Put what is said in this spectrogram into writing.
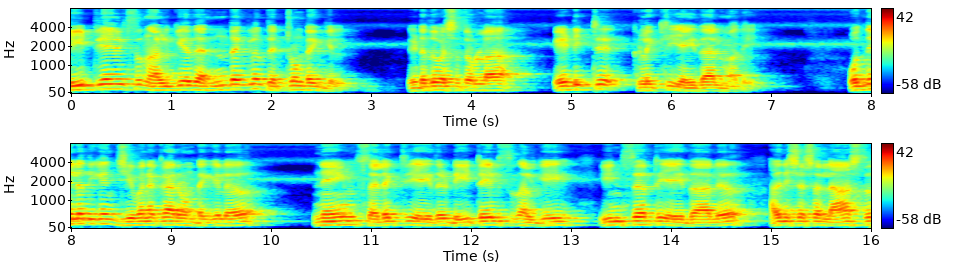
ഡീറ്റെയിൽസ് നൽകിയത് എന്തെങ്കിലും തെറ്റുണ്ടെങ്കിൽ ഇടതുവശത്തുള്ള എഡിറ്റ് ക്ലിക്ക് ചെയ്താൽ മതി. ഒന്നിലധികം ജീവനക്കാരുണ്ടെങ്കിൽ നെയിം സെലക്ട് ചെയ്ത് ഡീറ്റെയിൽസ് നൽകി ഇൻസേർട്ട് ചെയ്താൽ അതിനുശേഷം ലാസ്റ്റ്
